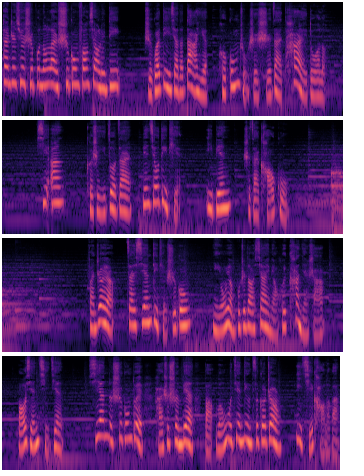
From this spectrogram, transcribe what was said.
但这确实不能赖施工方效率低，只怪地下的大爷和公主是实在太多了。西安。可是，一座在边修地铁，一边是在考古。反正呀，在西安地铁施工，你永远不知道下一秒会看见啥。保险起见，西安的施工队还是顺便把文物鉴定资格证一起考了吧。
